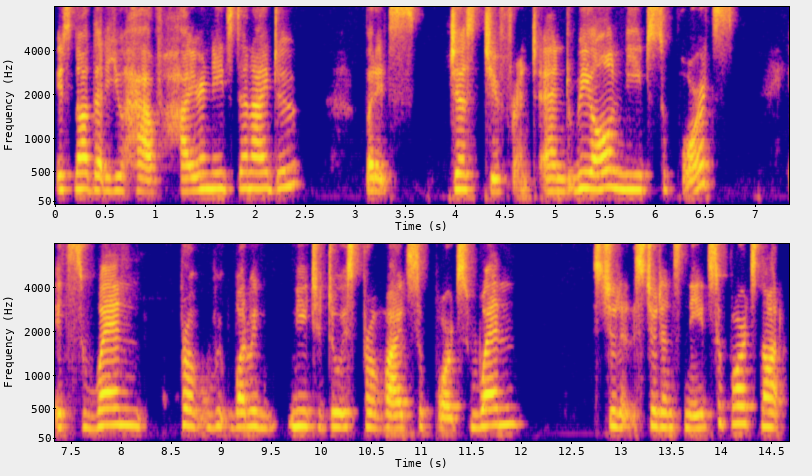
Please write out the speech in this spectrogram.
It's not that you have higher needs than I do, but it's just different. And we all need supports. It's when pro- what we need to do is provide supports when student, students need supports, not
